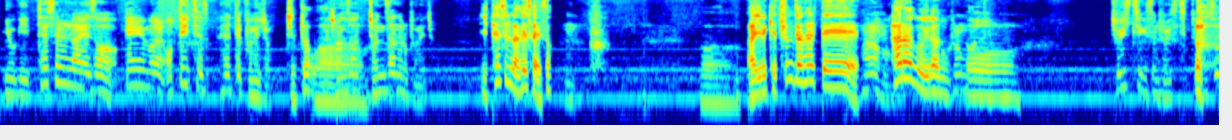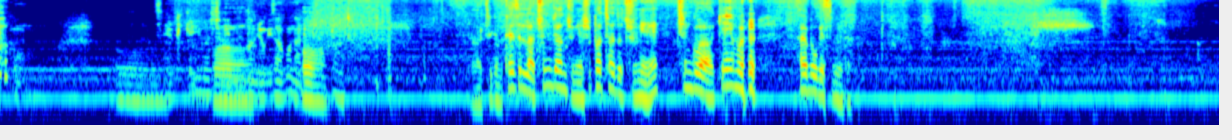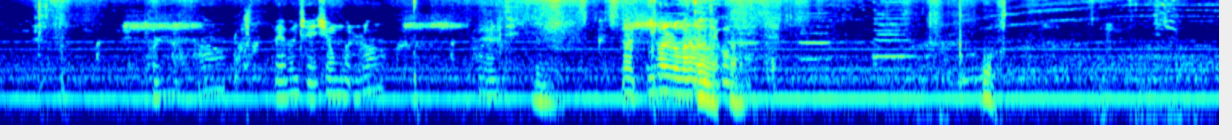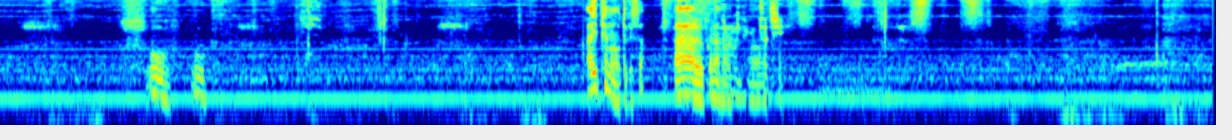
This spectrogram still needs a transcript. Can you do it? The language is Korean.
여기 테슬라에서 게임을 업데이트 할 때 보내줘. 진짜? 와. 전산 전산으로 보내줘. 이 테슬라 회사에서? 응. 와. 아 이렇게 충전할 때 하라고. 하라고 이런 어, 그런 거. 어. 조이스틱 있으면 조이스틱 있고 어. 이렇게 게임할 수 와. 있는 건 여기서 하고 나면 어. 아, 지금 테슬라 충전 중에 슈퍼차저 중에 친구와 게임을 해보겠습니다. 매번 제일 쉬운 걸로 하면 돼. 음. 넌 이걸로만 하면 어, 되고. 어. 오, 오. 아이템은 어떻게 써? 아, 여기구나. 누르면 돼. 어. 터치.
